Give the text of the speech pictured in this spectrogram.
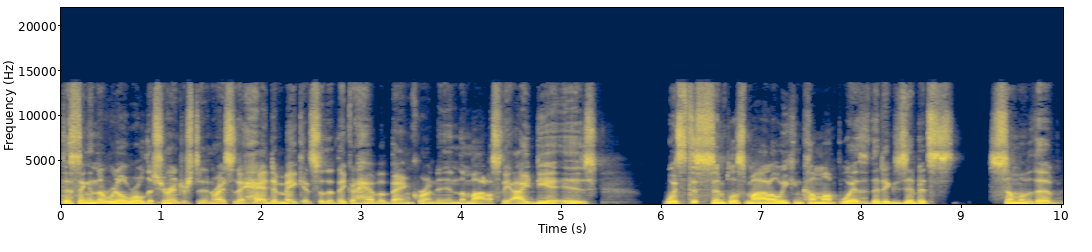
the thing in the real world that you're interested in, right? So they had to make it so that they could have a bank run in the model. So the idea is what's the simplest model we can come up with that exhibits some of the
